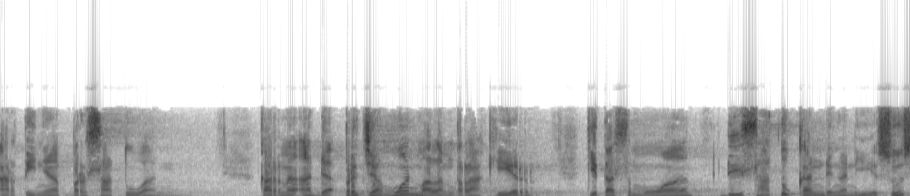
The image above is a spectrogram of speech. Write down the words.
artinya persatuan. Karena ada perjamuan malam terakhir, kita semua disatukan dengan Yesus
